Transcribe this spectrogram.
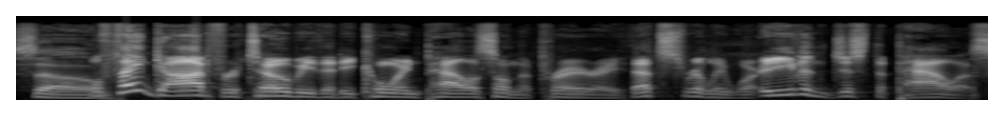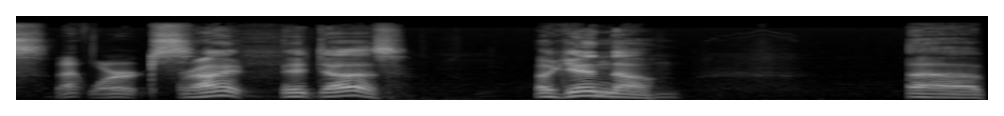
So Well, thank God for Toby that he coined Palace on the Prairie. That's really wor Even just the Palace that works. right, it does. Again, though, uh,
